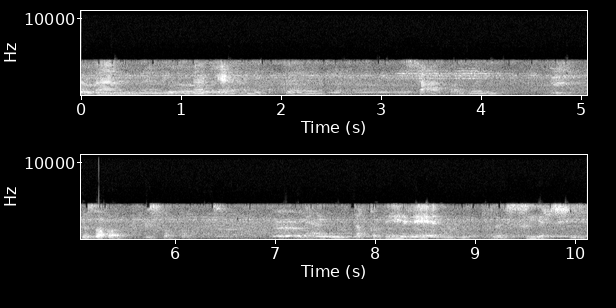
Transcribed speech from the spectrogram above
وكمان نافع عملت إسعاف أولي في صفد بسقط لأنه تقديري إنه بده يصير شيء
